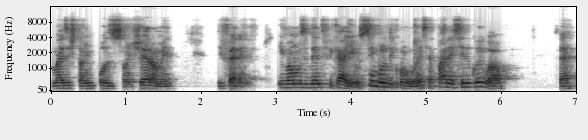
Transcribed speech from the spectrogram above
mas estão em posições geralmente diferentes. E vamos identificar aí. O símbolo de congruência é parecido com igual, certo?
